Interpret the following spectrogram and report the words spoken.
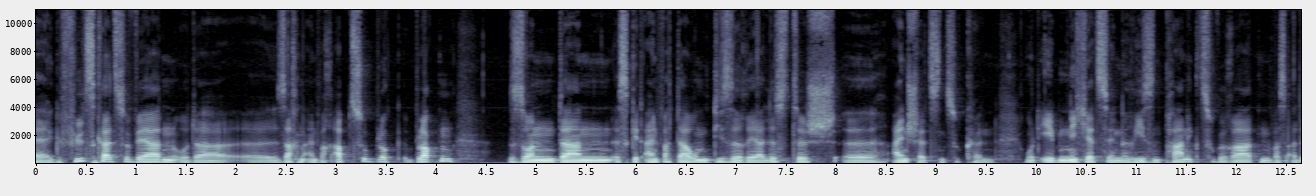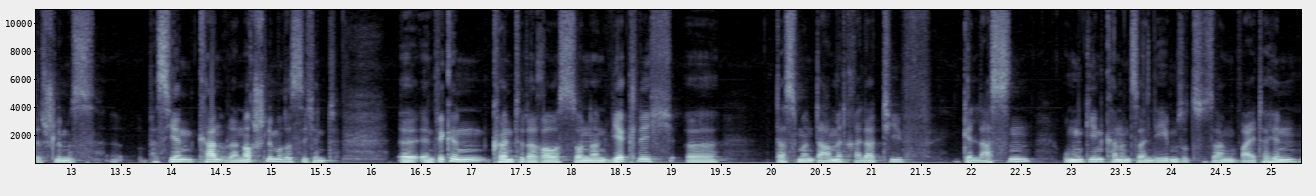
äh, gefühlskalt zu werden oder äh, Sachen einfach abzublocken, sondern es geht einfach darum, diese realistisch äh, einschätzen zu können und eben nicht jetzt in eine riesen Panik zu geraten, was alles Schlimmes äh, passieren kann oder noch Schlimmeres sich ent äh, entwickeln könnte daraus, sondern wirklich, äh, dass man damit relativ gelassen umgehen kann und sein Leben sozusagen weiterhin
